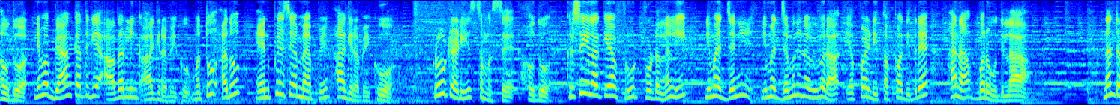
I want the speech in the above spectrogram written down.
ಹೌದು. ನಿಮ್ಮ ಬ್ಯಾಂಕ್ ಖಾತೆಗೆ ಆಧಾರ್ ಲಿಂಕ್ ಆಗಿರಬೇಕು ಮತ್ತು ಅದು ಎನ್ ಪಿ ಸಿ ಮ್ಯಾಪಿಂಗ್ ಆಗಿರಬೇಕು. ಫ್ರೂಟ್ ಐಡಿ ಸಮಸ್ಯೆ, ಹೌದು. ಕೃಷಿ ಇಲಾಖೆಯ ಫ್ರೂಟ್ ಪೋರ್ಟಲ್ನಲ್ಲಿ ನಿಮ್ಮ ಜನಿ, ನಿಮ್ಮ ಜಮೀನಿನ ವಿವರ ಎಫ್ ಐ ಡಿ ತಪ್ಪಾಗಿದ್ರೆ ಹಣ ಬರುವುದಿಲ್ಲ. ನಂತರ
